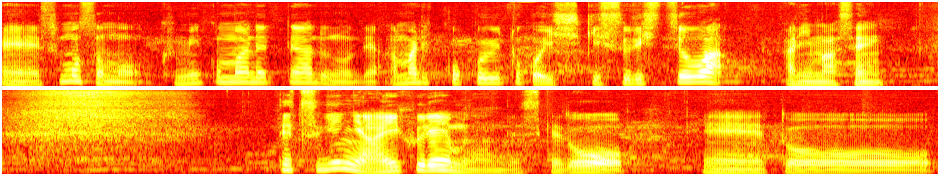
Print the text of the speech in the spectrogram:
えー、そもそも組み込まれてあるのであまりこういうところを意識する必要はありません。で次に iFrame なんですけど、えーと、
